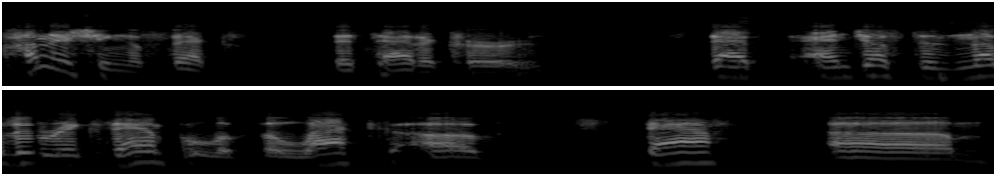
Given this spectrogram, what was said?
punishing effects that that occurs. That, and just another example of the lack of staff um,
